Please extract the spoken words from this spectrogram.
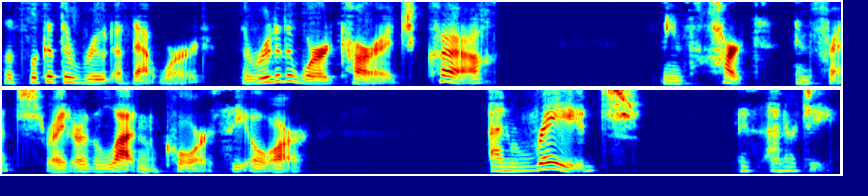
Let's look at the root of that word. The root of the word courage, cœur, means heart in French, right? Or the Latin cor, C O R. And rage is energy.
